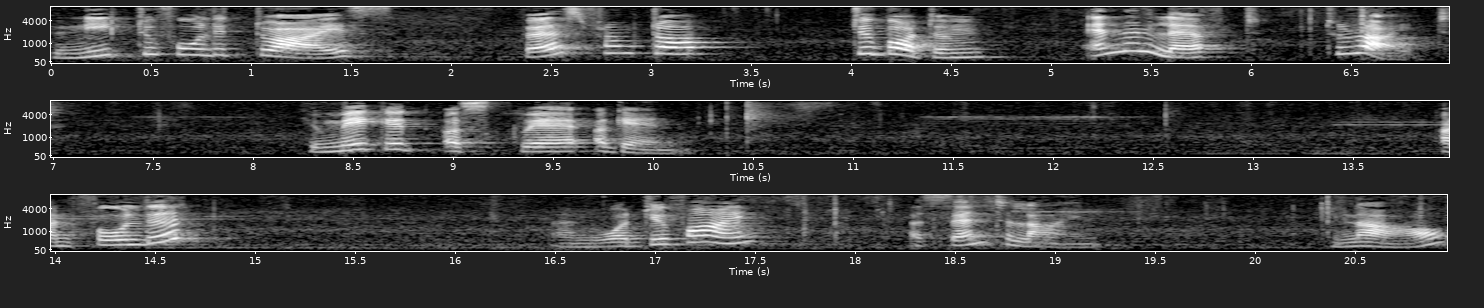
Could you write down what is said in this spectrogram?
you need to fold it twice. First from top to bottom and then left to right. You make it a square again. Unfold it and what do you find? A center line. Now,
